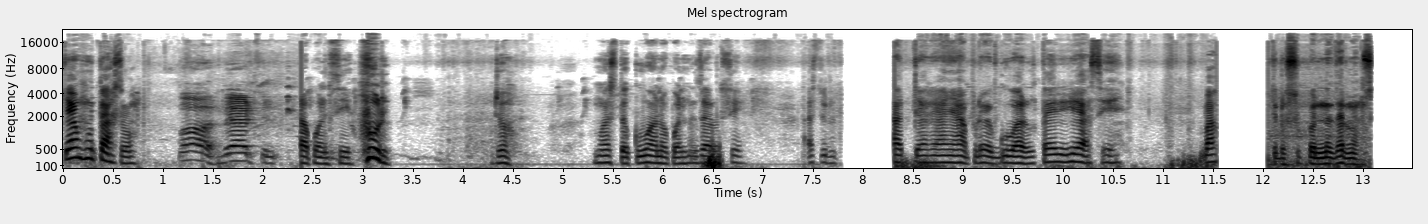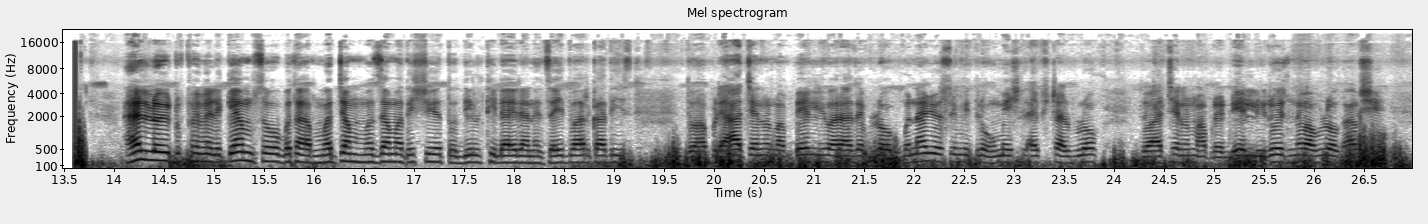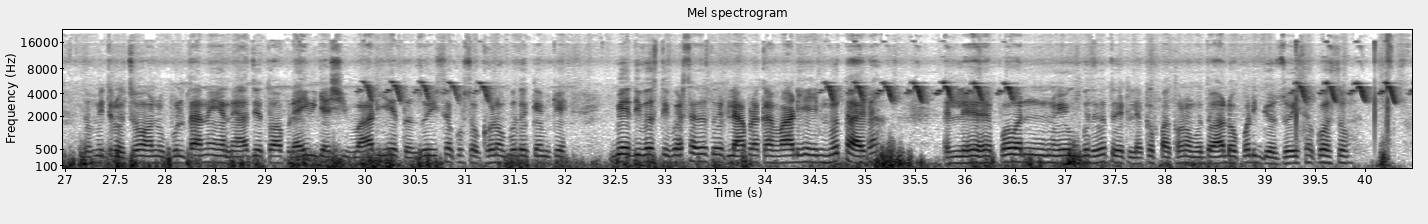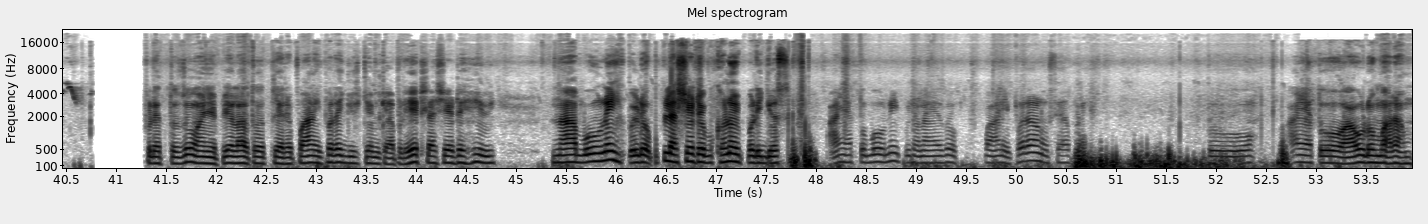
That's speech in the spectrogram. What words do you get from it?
કેમ હુતા છો? પણ છે. ફૂડ. જો, મસ્ત કૂવાનો પણ નજારો છે. અત્યારે અહીંયા આપણે ગુવાર ઉતારી રહ્યા છે. બાકી સુપર નજારનો હેલો યુટ્યુબ ફેમિલી કેમ છો? બધા મજામાં મજામાંથી છે તો દિલથી ડાયરાને જય દ્વારકાધીશ. તો આપણે આ ચેનલમાં પહેલી વાર આજે બ્લોગ બનાવ્યો છે મિત્રો, ઉમેશ લાઈફસ્ટાઈલ બ્લોગ તો આ ચેનલમાં આપણે ડેલી રોજ નવા બ્લોગ આવશે. મિત્રો, જોવાનું ભૂલતા નહીં અને આજે તો આપણે આવી ગયા છીએ વાડીએ, તો જોઈ શકો છો ઘણો બધો કેમ કે બે દિવસથી વરસાદ હતો એટલે આપણે કાંઈ વાડીએ નહોતા આવ્યા. એટલે પવનનું એવું બધું હતું એટલે કપા ઘણો બધો આડો પડી ગયો, જોઈ શકો છો. આપણે તો જો અહીંયા પહેલાં તો અત્યારે પાણી ભરાઈ ગયું કેમ કે આપણે એટલા શેઢે હેવી. ના, બહુ નહીં પડ્યો, ઉપલા શેઢે ઘણો પડી ગયો છે. અહીંયા તો બહુ નહીં પડ્યો અહીંયા તો પાણી ભરાણું છે આપણે. તો અહીંયા તો આવડો મારા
